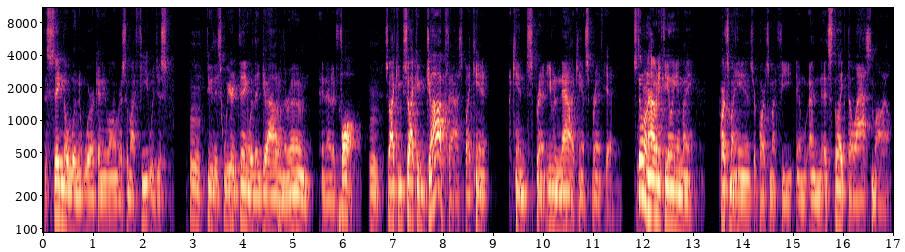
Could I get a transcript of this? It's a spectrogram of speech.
the signal wouldn't work any longer. So my feet would just hmm. do this weird thing where they'd go out on their own and then it'd fall. Hmm. So I can so I can jog fast, but I can't I can't sprint. Even now I can't sprint yet. Still don't have any feeling in my parts of my hands or parts of my feet, and and it's like the last mile.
